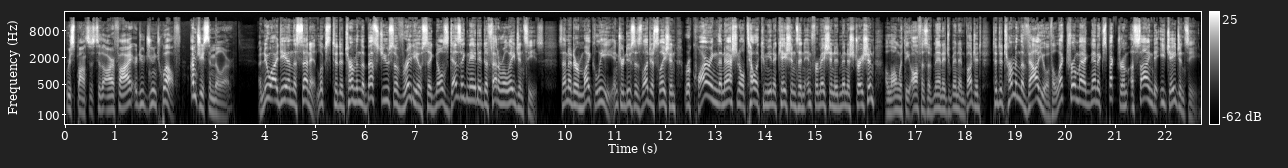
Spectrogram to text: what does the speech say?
Responses to the RFI are due June 12th. I'm Jason Miller. A new idea in the Senate looks to determine the best use of radio signals designated to federal agencies. Senator Mike Lee introduces legislation requiring the National Telecommunications and Information Administration, along with the Office of Management and Budget, to determine the value of electromagnetic spectrum assigned to each agency.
